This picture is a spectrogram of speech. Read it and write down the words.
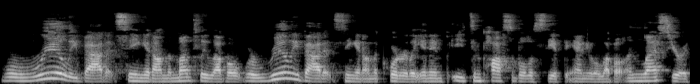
We're really bad at seeing it on the monthly level. We're really bad at seeing it on the quarterly, and it's impossible to see at the annual level unless you're a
